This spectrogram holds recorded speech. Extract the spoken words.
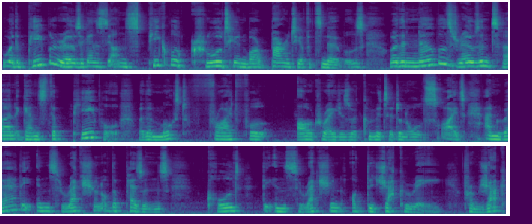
where the people rose against the unspeakable cruelty and barbarity of its nobles, where the nobles rose in turn against the people, where the most frightful outrages were committed on all sides, and where the insurrection of the peasants, called the insurrection of the Jacquerie, from Jacques,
